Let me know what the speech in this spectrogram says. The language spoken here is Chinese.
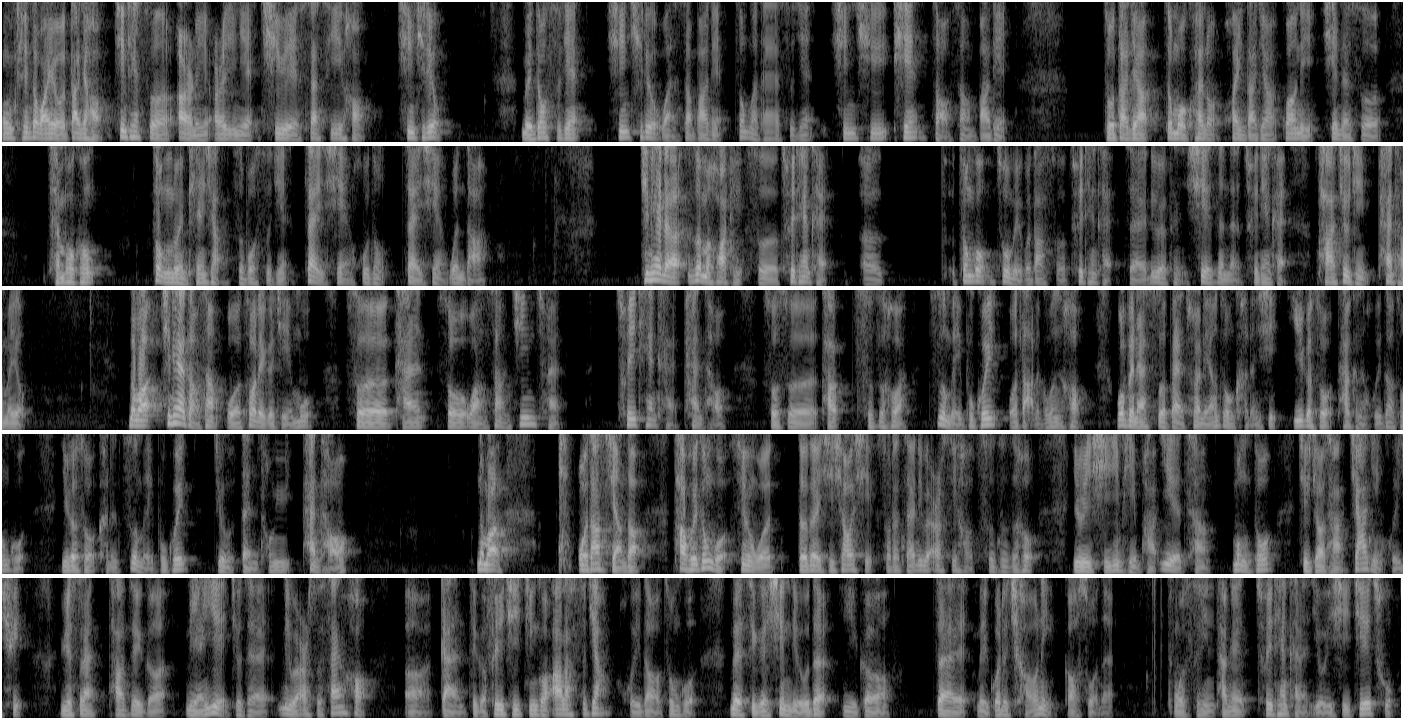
嗯，听众网友大家好，今天是二零二一年七月三十一号，星期六，美东时间星期六晚上八点，中港台时间星期天早上八点，祝大家周末快乐，欢迎大家光临。现在是陈破空众论天下直播时间，在线互动，在线问答。今天的热门话题是崔天凯，呃，中共驻美国大使崔天凯在六月份卸任的崔天凯，他究竟叛逃没有？那么今天早上我做了一个节目，是谈说网上经传崔天凯叛逃，说是他辞职后啊自美不归，我打了个问号。我本来是摆出了两种可能性，一个说他可能回到中国，一个说可能自美不归就等同于叛逃。那么我当时讲到他回中国是因为我得到一些消息，说他在六月二十一号辞职之后，由于习近平怕夜长梦多，就叫他加紧回去。于是呢，他这个连夜就在六月二十三号，呃，赶这个飞机经过阿拉斯加回到中国。那是一个姓刘的一个在美国的侨领告诉我的这个事情，他跟崔天凯呢有一些接触。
